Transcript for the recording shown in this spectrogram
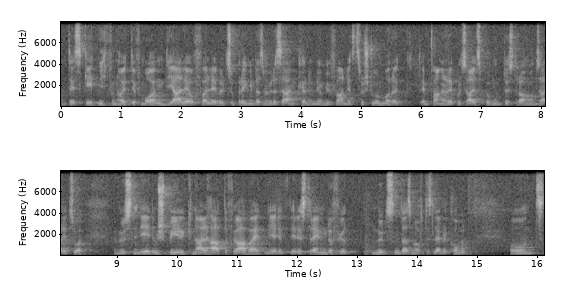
und das geht nicht von heute auf morgen, die alle auf ein Level zu bringen, dass wir wieder sagen können, ja, wir fahren jetzt zu Sturm oder empfangen Red Bull Salzburg und das trauen wir uns alle zu. Wir müssen in jedem Spiel knallhart dafür arbeiten, jedes Training dafür nützen, dass wir auf das Level kommen. Und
